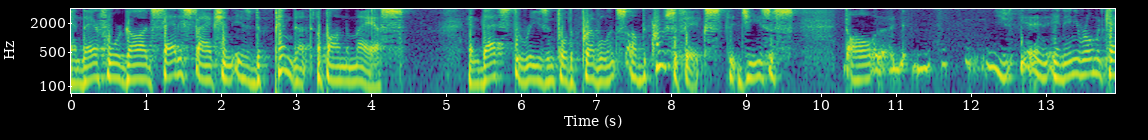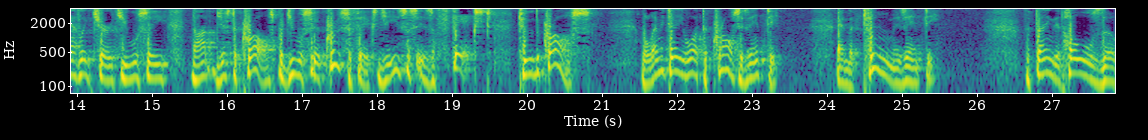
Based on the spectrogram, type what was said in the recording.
and therefore God's satisfaction is dependent upon the Mass. And that's the reason for the prevalence of the crucifix, that Jesus, all, in any Roman Catholic church, you will see not just a cross, but you will see a crucifix. Jesus is affixed to the cross. Well, let me tell you what, the cross is empty, and the tomb is empty the thing that holds the,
